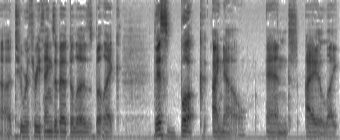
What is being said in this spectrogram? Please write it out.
uh, two or three things about Deleuze, but like this book, I know, and I like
